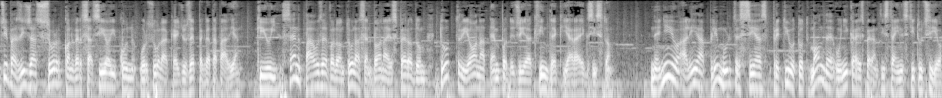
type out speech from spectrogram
Gi basigas sur conversasioi cun Ursula cae Giuseppe Gratapalia kiui sen pause volontulas en bona espero dum du triona tempo de gia quindec jara existo. Neniu alia pli multe scias pri tiu tutmonde unika esperantista institucio.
